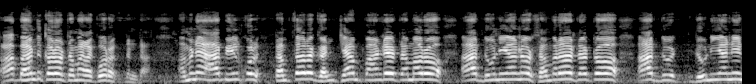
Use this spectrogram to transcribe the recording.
આ બંધ કરો તમારા ગોરખ ધંધા. અમને આ બિલકુલ, તમ તારો ઘનશ્યામ પાંડે તમારો આ દુનિયાનો સમ્રાટ હતો. આ દુનિયાની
